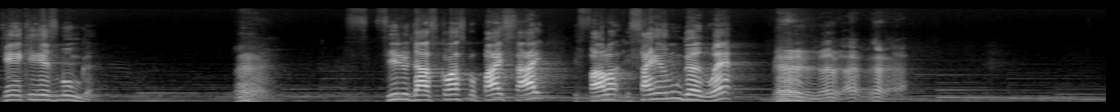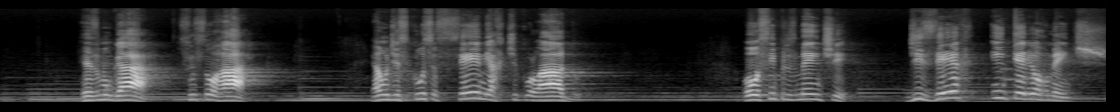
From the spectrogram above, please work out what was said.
Quem é que resmunga? Filho dá as costas para o pai, sai e fala e sai resmungando, não é? Resmungar, sussurrar. É um discurso semi-articulado. Ou simplesmente dizer interiormente.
